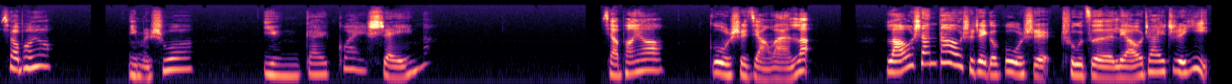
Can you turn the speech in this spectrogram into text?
小朋友，你们说，应该怪谁呢？小朋友，故事讲完了。崂山道士这个故事出自《聊斋志异》，《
